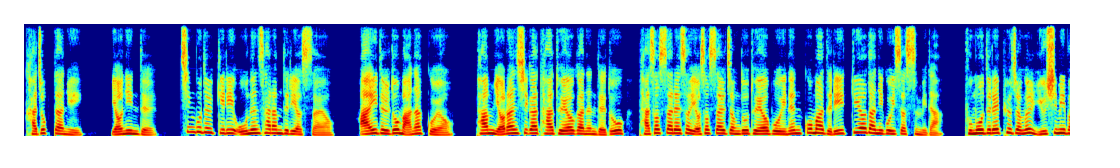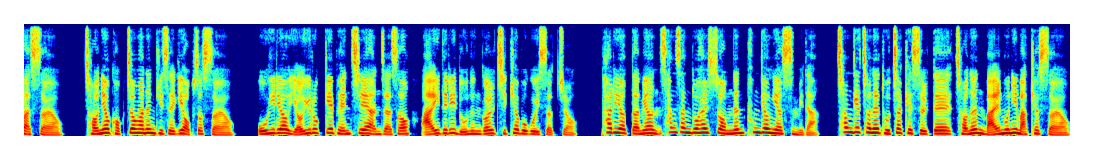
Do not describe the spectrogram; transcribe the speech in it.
가족 단위, 연인들, 친구들끼리 오는 사람들이었어요. 아이들도 많았고요. 밤 11시가 다 되어 가는데도 5살에서 6살 정도 되어 보이는 꼬마들이 뛰어다니고 있었습니다. 부모들의 표정을 유심히 봤어요. 전혀 걱정하는 기색이 없었어요. 오히려 여유롭게 벤치에 앉아서 아이들이 노는 걸 지켜보고 있었죠. 팔이었다면 상상도 할 수 없는 풍경이었습니다. 청계천에 도착했을 때 저는 말문이 막혔어요.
